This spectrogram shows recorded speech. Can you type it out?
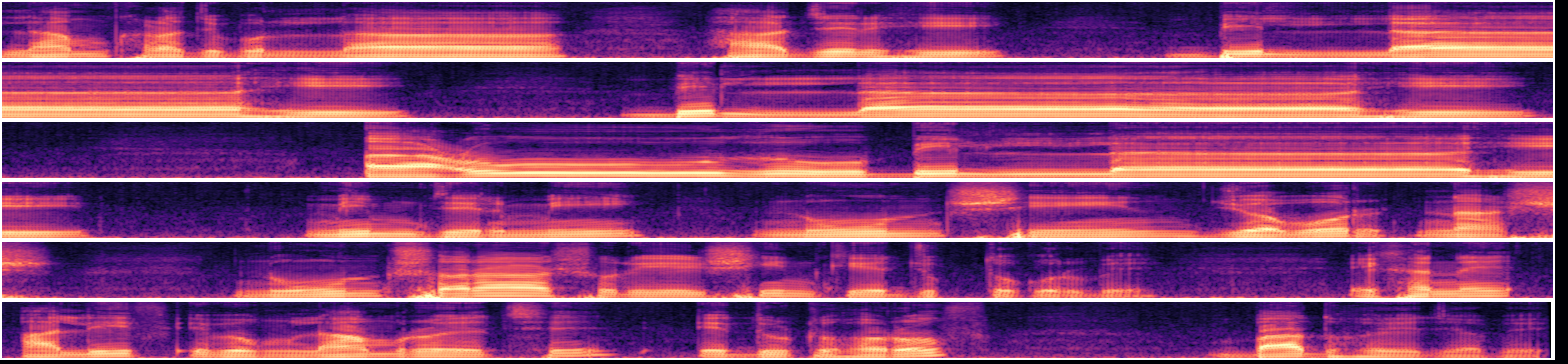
লাম খাড়া জবর লা, হাজের হি, বিল্লাহি বিল্লাহি, আউযু বিল্লাহি, মিম, জের, মি, নুন, শিন, জবর, নাশ, নুন সরাসরি এই শিনকে যুক্ত করবে। এখানে আলিফ এবং লাম রয়েছে, এ দুটো হরফ বাদ হয়ে যাবে।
